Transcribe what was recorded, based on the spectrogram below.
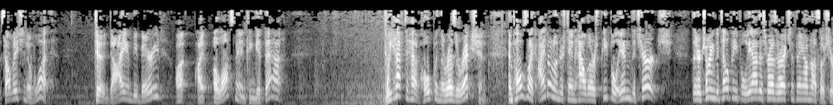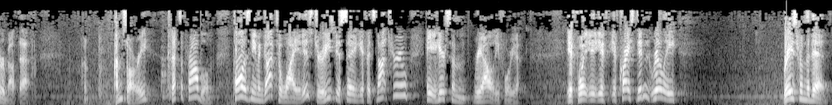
Salvation of what? To die and be buried? I, I, a lost man can get that. We have to have hope in the resurrection. And Paul's like, I don't understand how there's people in the church that are trying to tell people, yeah, this resurrection thing, I'm not so sure about that. I'm sorry. That's a problem. Paul hasn't even got to why it is true. He's just saying if it's not true, hey, here's some reality for you. If if, if Christ didn't really raise from the dead,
